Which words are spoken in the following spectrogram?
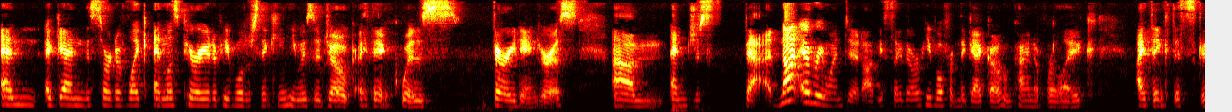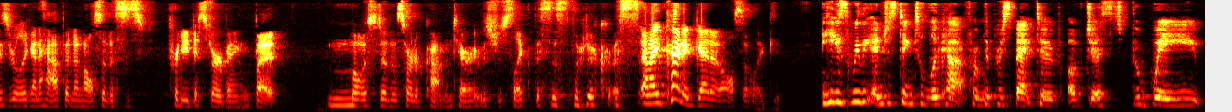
And again, this sort of like endless period of people just thinking he was a joke, I think, was very dangerous um, and just bad. Not everyone did, obviously. There were people from the get go who kind of were like, I think this is really going to happen, and also this is pretty disturbing, but most of the sort of commentary was just like, this is ludicrous. And I kind of get it also. Like, He's really interesting to look at from the perspective of just the way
